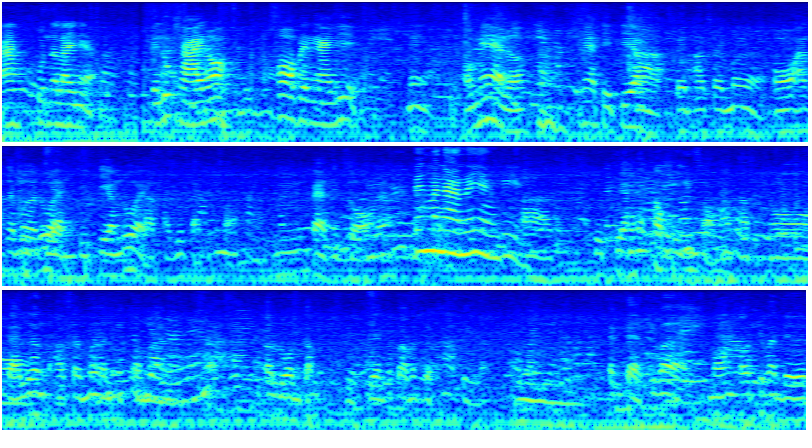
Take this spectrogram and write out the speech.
อะคุณอะไรเนี่ย เป็นลูกชายเนาะพ่อเป็นไงพี่ แม่เอาแม่เหรอ แม่ติดเตียง เป็นอัลไซเมอร์อ๋ออัลไซเมอร์ด้วย ติดเตียงด้วยอายุ 82อืม82 แล้ว เป็นมานานแล้วยังพี่ติดเตียงเนี่ยเข้าปีที่สองนะครับ อ๋อ แต่เรื่องอัลไซเมอร์นี่ประมาณก็รวมกับติดเตียงก็ประมาณเกือบ5ปีแล้วตั้งแต่ที่ว่าน้องเขาที่ว่าเดิน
